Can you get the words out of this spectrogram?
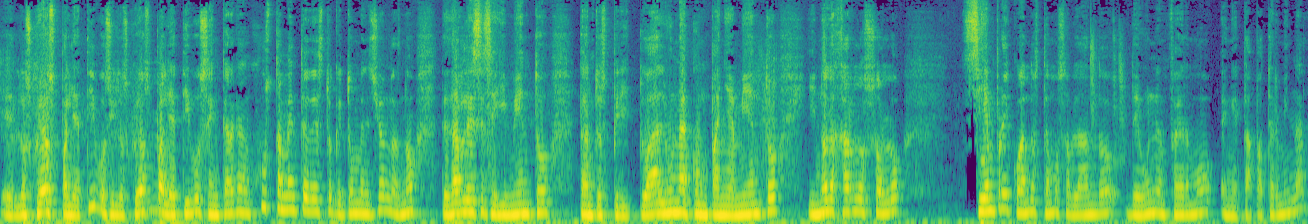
eh, los cuidados paliativos y los cuidados paliativos se encargan justamente de esto que tú mencionas, ¿no? De darle ese seguimiento tanto espiritual, un acompañamiento y no dejarlo solo siempre y cuando estemos hablando de un enfermo en etapa terminal,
